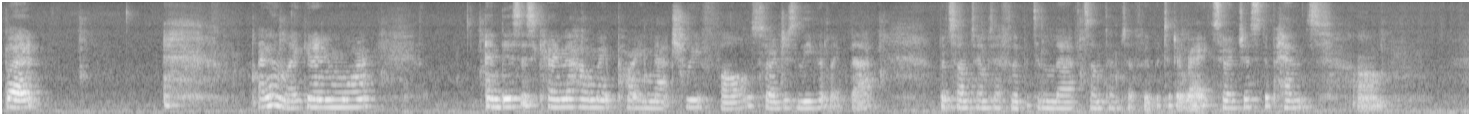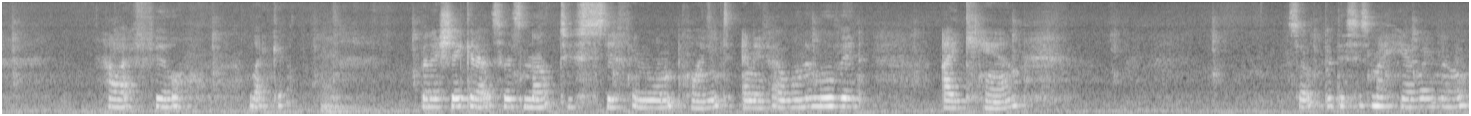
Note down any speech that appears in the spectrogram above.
But I don't like it anymore. And this is kind of how my parting naturally falls, so I just leave it like that. But sometimes I flip it to the left, sometimes I flip it to the right. So it just depends um, how I feel like it. But I shake it out so it's not too stiff in one point. And if I want to move it I can. So, but this is my hair right now.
